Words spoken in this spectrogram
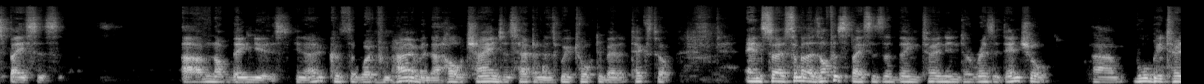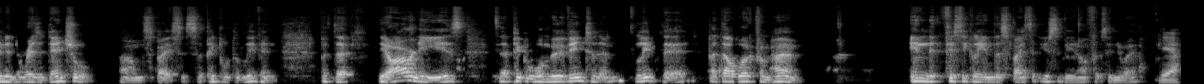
spaces are not being used, you know, because the work from home and that whole change has happened as we've talked about at Texthelp. And so some of those office spaces are being turned into residential, um, will be turned into residential um, spaces for people to live in. But the, the irony is that people will move into them, live there, but they'll work from home in the, physically in the space that used to be an office anyway. Yeah.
